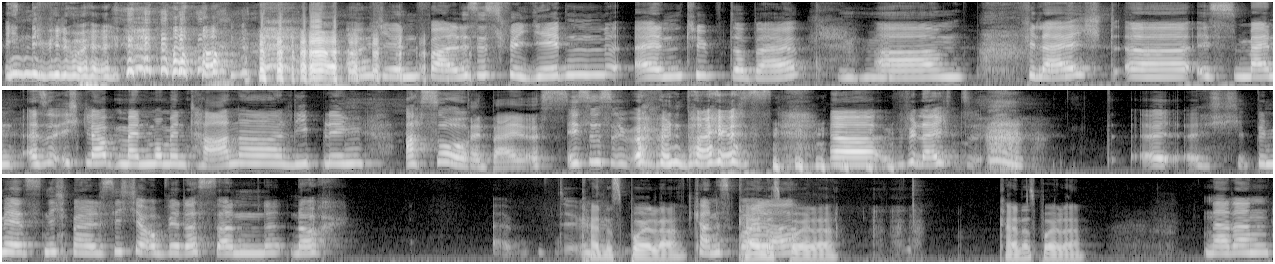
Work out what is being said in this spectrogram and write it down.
individuell. Auf jeden Fall. Es ist für jeden ein Typ dabei. Ähm, vielleicht äh, ist mein, also ich glaube, mein momentaner Liebling, ach so, Dein Bias. ist es über mein Bias? äh, vielleicht, äh, ich bin mir jetzt nicht mal sicher, ob wir das dann noch. Äh, Keine Spoiler. keine Spoiler. Keine Spoiler. Keine Spoiler. Na, dann,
